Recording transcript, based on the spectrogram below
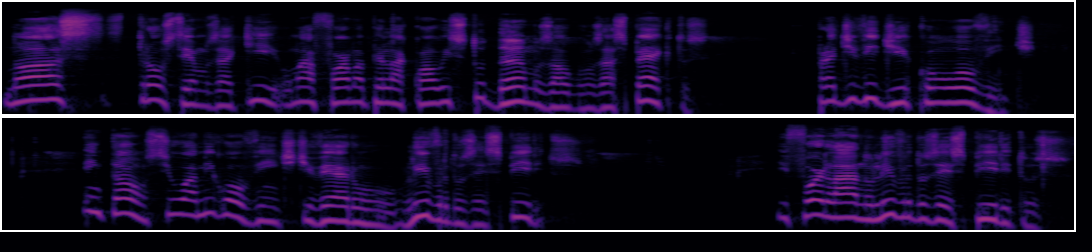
nós trouxemos aqui uma forma pela qual estudamos alguns aspectos para dividir com o ouvinte. Então, se o amigo ouvinte tiver o Livro dos Espíritos e for lá no Livro dos Espíritos,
